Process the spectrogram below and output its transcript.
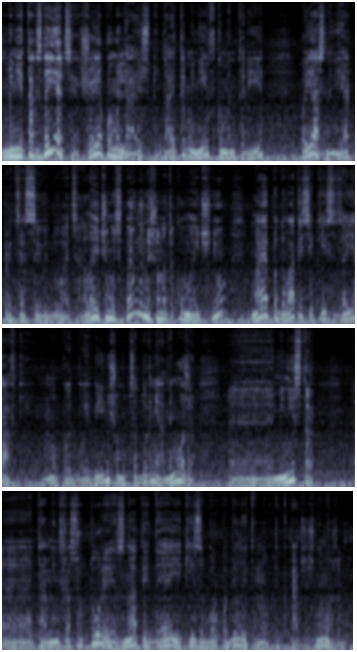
мені так здається. Якщо я помиляюсь, то дайте мені в коментарі пояснення, як процес цей відбувається. Але я чомусь впевнений, що на таку маячню має подаватись якісь заявки. Ну, бо іншому це дурня. Не може е, міністр е, там, інфраструктури знати, де який забор побілити. Ну, так, так же ж не може бути.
